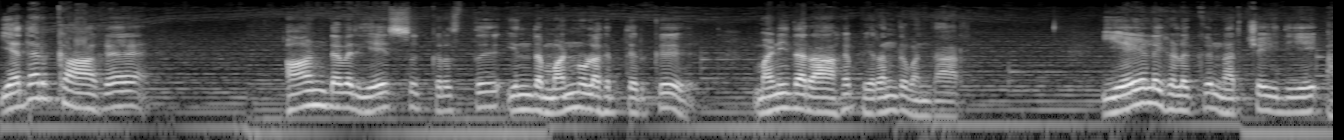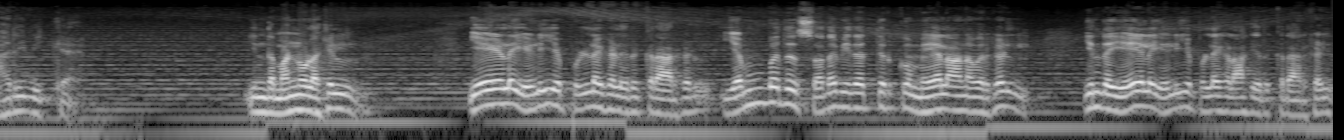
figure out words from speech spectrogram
எதற்காக ஆண்டவர் இயேசு கிறிஸ்து இந்த மண்ணுலகத்திற்கு மனிதராக பிறந்து வந்தார். ஏழைகளுக்கு நற்செய்தியை அறிவிக்க. இந்த மண்ணுலகில் ஏழை எளிய பிள்ளைகள் இருக்கிறார்கள். எண்பது சதவீதத்திற்கும் மேலானவர்கள் இந்த ஏழை எளிய பிள்ளைகளாக இருக்கிறார்கள்.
